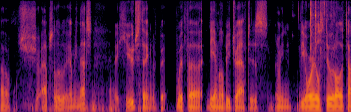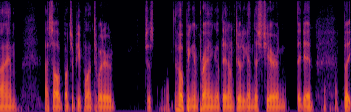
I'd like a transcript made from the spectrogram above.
Oh, sure, absolutely. I mean, that's a huge thing with with uh, the MLB draft. Is I mean, the Orioles do it all the time. I saw a bunch of people on Twitter just hoping and praying that they don't do it again this year, and they did. But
